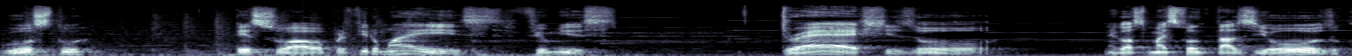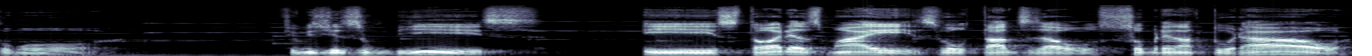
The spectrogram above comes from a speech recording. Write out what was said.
gosto pessoal. Eu prefiro mais filmes trashes ou negócio mais fantasioso, como filmes de zumbis e histórias mais voltadas ao sobrenatural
